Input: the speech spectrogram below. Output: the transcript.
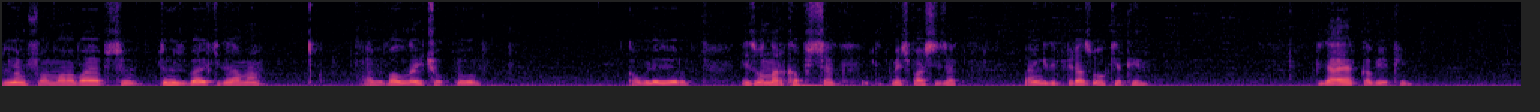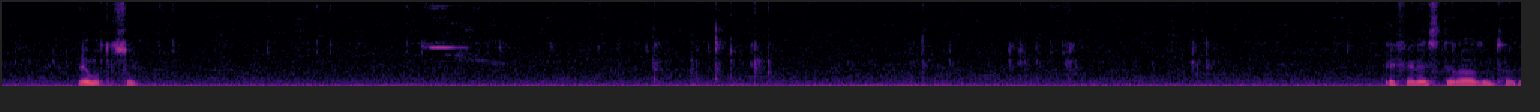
duyuyorum şu an bana bayağı bir sövdünüz belki de ama Abi vallahi çok noobum. Kabul ediyorum. Neyse onlar kapışacak. Ditmeç başlayacak. Ben gidip biraz ok yapayım. Bir de ayakkabı yapayım. Ve mutlu FNS de lazım tabi.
